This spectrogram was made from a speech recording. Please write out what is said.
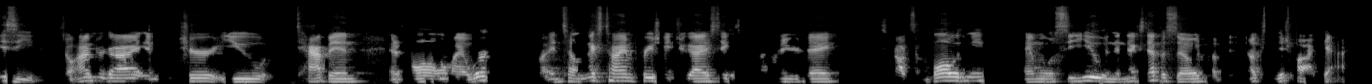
busy. So I'm your guy, and make sure you tap in and follow all my work. But until next time, appreciate you guys taking some time out of your day to talk some ball with me, and we will see you in the next episode of the Ducks Dish Podcast.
